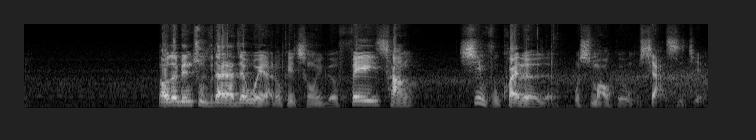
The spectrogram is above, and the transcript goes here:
那我这边祝福大家在未来都可以成为一个非常幸福快乐的人。我是毛哥，我们下次见。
